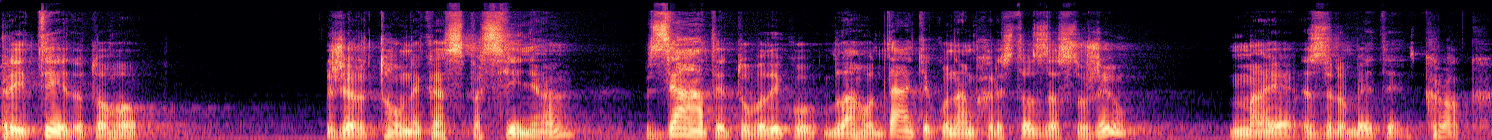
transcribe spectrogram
прийти до того жертовника спасіння, взяти ту велику благодать, яку нам Христос заслужив, має зробити крок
